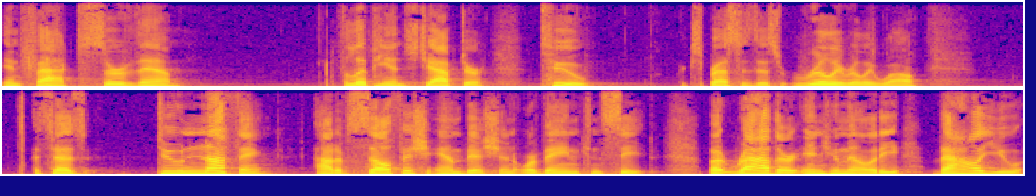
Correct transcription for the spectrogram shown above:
in fact, serve them? Philippians chapter 2 expresses this really, really well. It says, Do nothing out of selfish ambition or vain conceit, but rather, in humility, value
